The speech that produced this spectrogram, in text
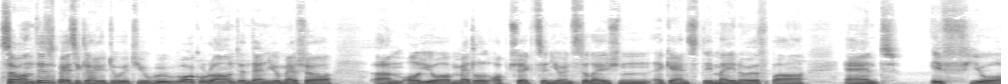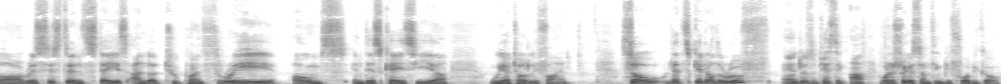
So um, this is basically how you do it. You will walk around and then you measure um, all your metal objects in your installation against the main earth bar. And if your resistance stays under 2.3 ohms in this case here we are totally fine. So let's get on the roof and do some testing. Ah i want to show you something before we go.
